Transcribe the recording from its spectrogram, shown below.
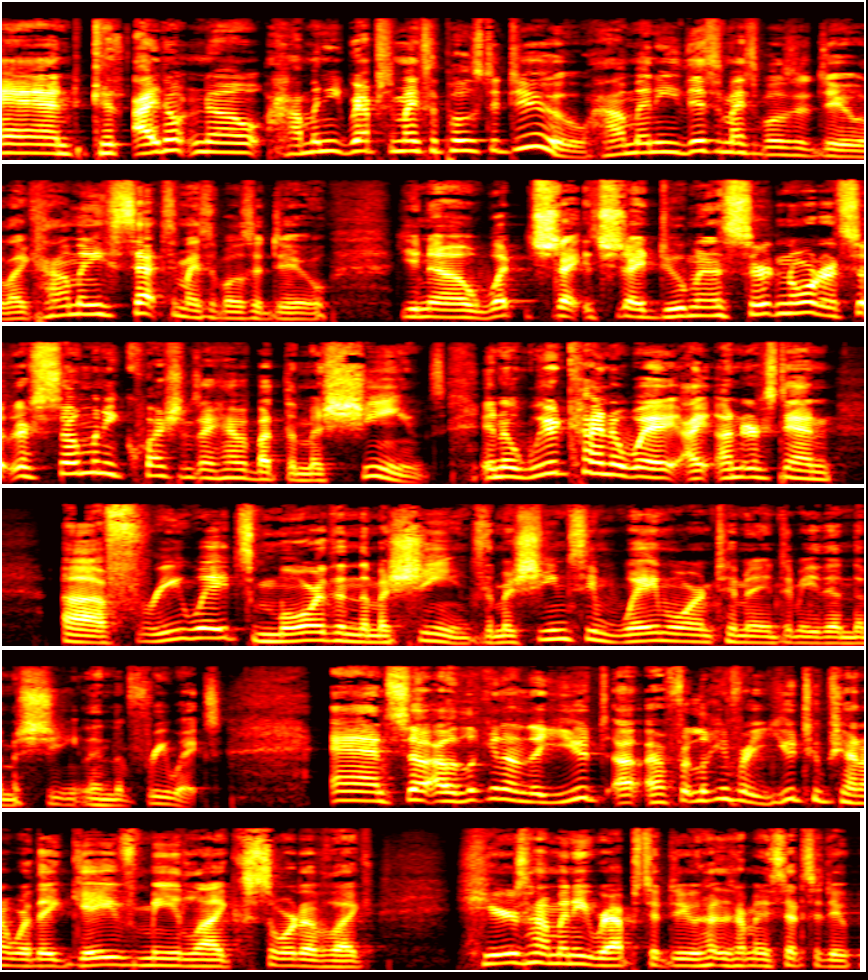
And because I don't know how many reps am I supposed to do? How many this am I supposed to do? Like how many sets am I supposed to do? You know, what should I should I do them in a certain order? So there's so many questions I have about the machines. In a weird kind of way, I understand uh, free weights more than the machines. The machines seem way more intimidating to me than the machine than the free weights. And so I was looking on the you uh, for looking for a YouTube channel where they gave me like sort of like here's how many reps to do, here's how many sets to do.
